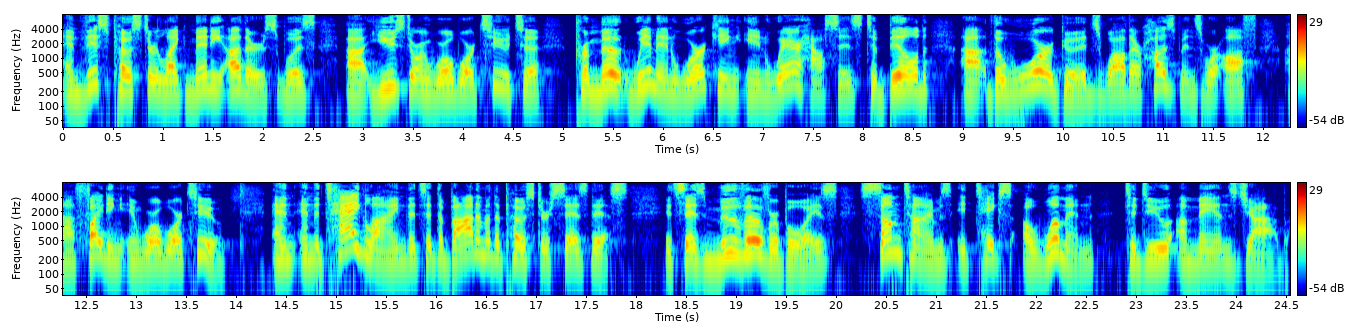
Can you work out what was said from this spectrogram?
and this poster, like many others, was uh, used during World War II to promote women working in warehouses to build uh, the war goods while their husbands were off uh, fighting in World War II. And, and the tagline that's at the bottom of the poster says this it says, Move over, boys. Sometimes it takes a woman to do a man's job.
